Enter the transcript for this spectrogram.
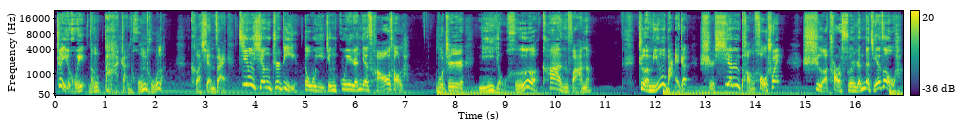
这回能大展宏图了。”可现在荆襄之地都已经归人家曹操了，不知你有何看法呢？这明摆着是先捧后摔，设套损人的节奏啊！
